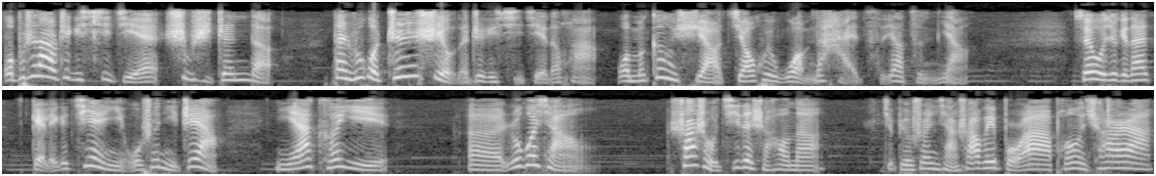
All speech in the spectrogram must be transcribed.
我不知道这个细节是不是真的，但如果真是有的这个细节的话，我们更需要教会我们的孩子要怎么样。所以我就给他给了一个建议，我说你这样，你呀可以，呃，如果想刷手机的时候呢。就比如说你想刷微博啊、朋友圈啊，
